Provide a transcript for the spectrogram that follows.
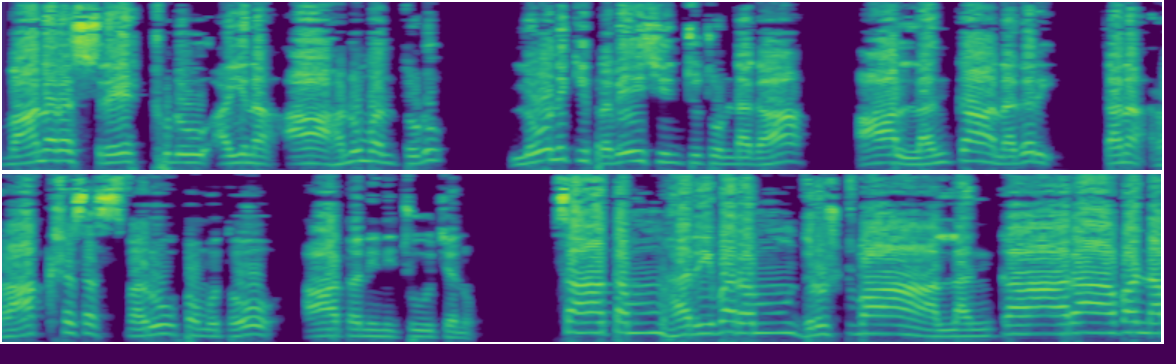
వానరశ్రేష్ఠుడు అయిన ఆ హనుమంతుడు లోనికి ప్రవేశించుచుండగా ఆ లంకా నగరి తన రాక్షస స్వరూపముతో ఆతనిని చూచెను. సాతం హరివరం దృష్ట్వా లంకారావణ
